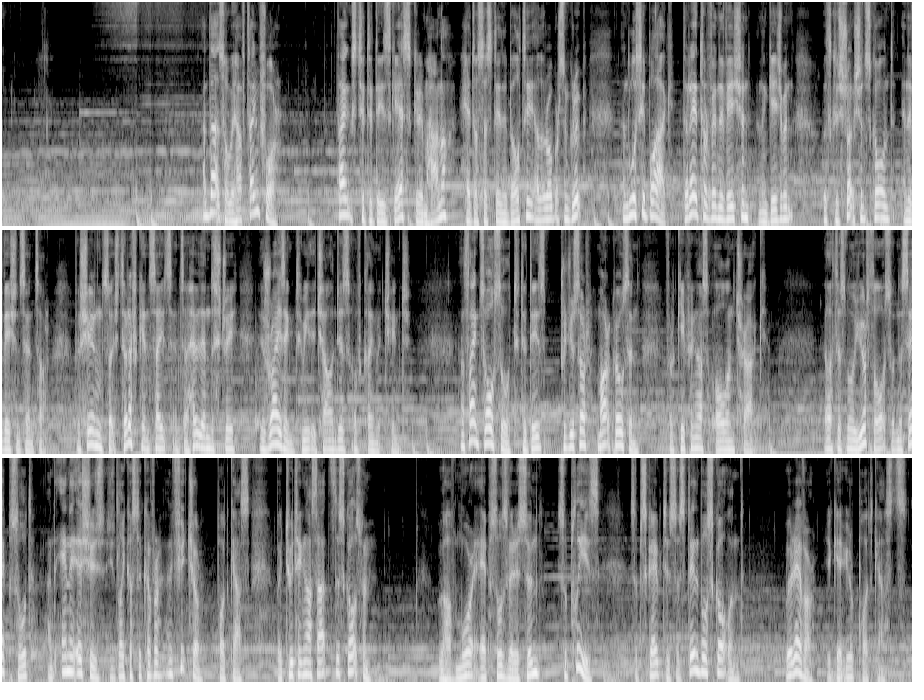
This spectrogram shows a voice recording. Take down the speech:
and that's all we have time for. Thanks to today's guests, Graham Hanna, Head of Sustainability at the Robertson Group, and Lucy Black, Director of Innovation and Engagement with Construction Scotland Innovation Centre, for sharing such terrific insights into how the industry is rising to meet the challenges of climate change. And thanks also to today's producer, Mark Wilson, for keeping us all on track. Let us know your thoughts on this episode and any issues you'd like us to cover in future podcasts by tweeting us at The Scotsman. We'll have more episodes very soon, so please subscribe to Sustainable Scotland wherever you get your podcasts.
